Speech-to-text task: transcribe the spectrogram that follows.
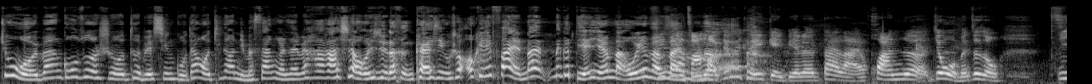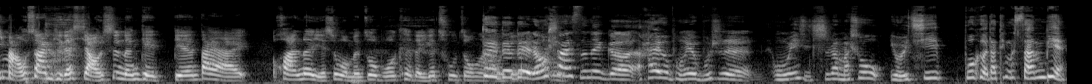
就我一般工作的时候特别辛苦，但我听到你们三个人在那边哈哈笑，我就觉得很开心。我说 OK fine，那那个点也满，我也蛮满足的。就是可以给别人带来欢乐。就我们这种鸡毛蒜皮的小事，能给别人带来。欢乐也是我们做播客的一个初衷啊。对对对，然后上一次那个还有个朋友不是我们一起吃饭嘛，说有一期播客他听了三遍。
